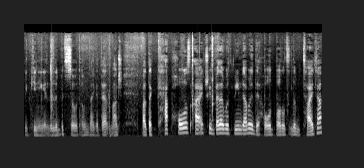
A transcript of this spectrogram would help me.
beginning a little bit, so don't like it that much. But the cup holders are actually better with BMW. They hold bottles a little bit tighter.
